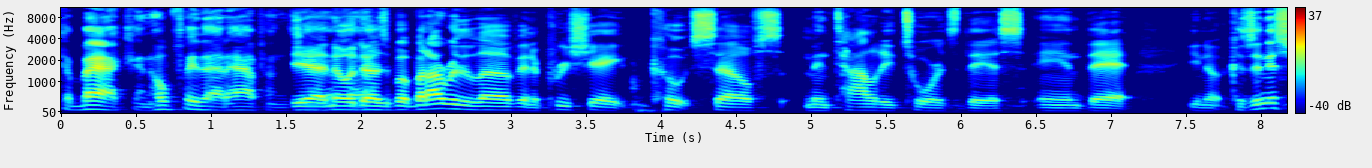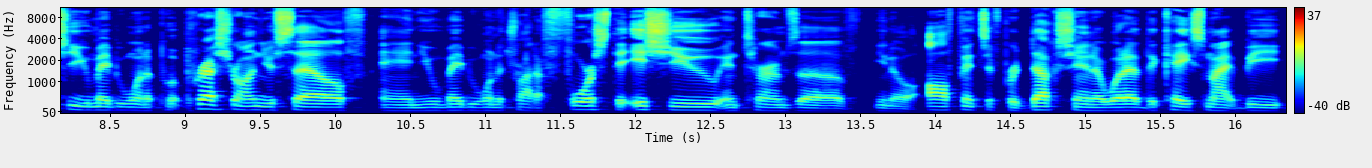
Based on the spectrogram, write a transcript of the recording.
to back, and hopefully that happens. Yeah, Uh, no, it does. But but I really love and appreciate Coach Self's mentality towards this, and that you know, because initially you maybe want to put pressure on yourself, and you maybe want to try to force the issue in terms of you know offensive production or whatever the case might be.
